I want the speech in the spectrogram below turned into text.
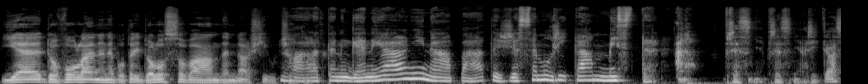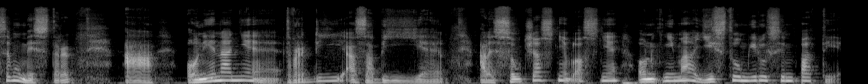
je dovolen nebo tedy dolosován ten další učedník. No ale ten geniální nápad, že se mu říká mistr. Ano, Přesně, přesně. A říká se mu mistr a on je na ně tvrdý a zabíje, ale současně vlastně on k ní má jistou míru sympatie.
